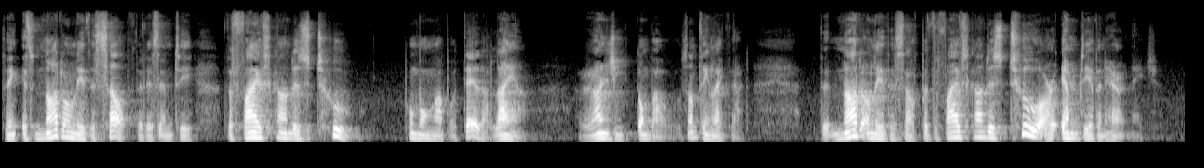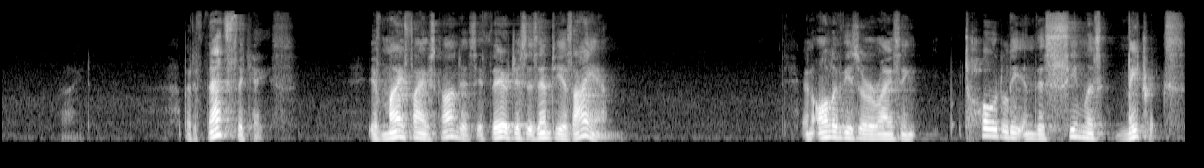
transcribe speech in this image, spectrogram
saying it's not only the self that is empty, the five skandhas too, something like that. That not only the self, but the five skandhas too are empty of inherent nature. Right? But if that's the case, if my five skandhas, if they're just as empty as I am, and all of these are arising totally in this seamless matrix,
